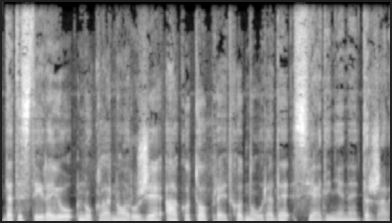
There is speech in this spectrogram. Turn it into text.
da testiraju nuklearno oružje ako to prethodno urade Sjedinjene države.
